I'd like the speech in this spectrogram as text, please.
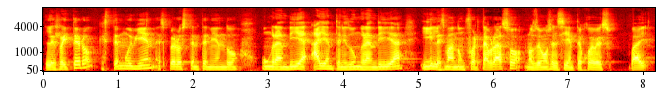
les reitero que estén muy bien, espero estén teniendo un gran día, hayan tenido un gran día y les mando un fuerte abrazo. Nos vemos el siguiente jueves. Bye.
